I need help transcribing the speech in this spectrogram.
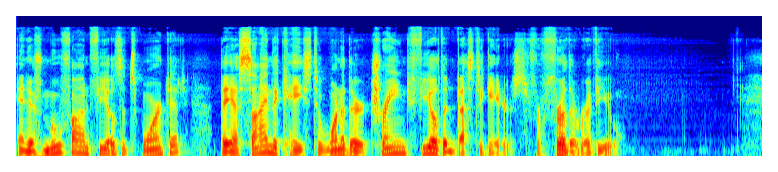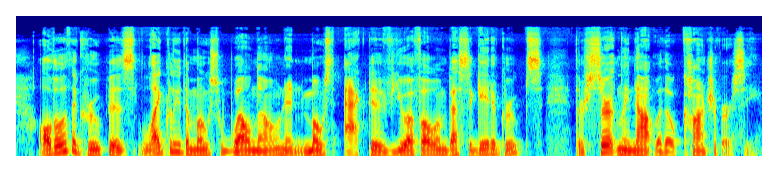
and if MUFON feels it's warranted, they assign the case to one of their trained field investigators for further review. Although the group is likely the most well known and most active UFO investigative groups, they're certainly not without controversy.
